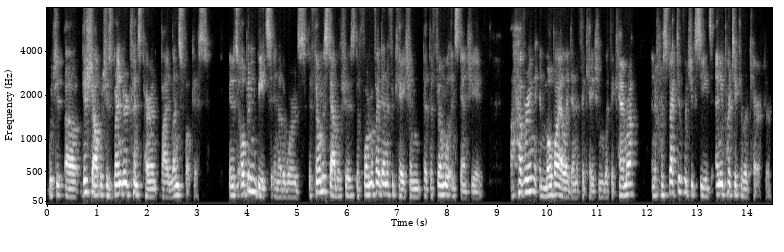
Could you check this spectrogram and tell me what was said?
which uh, this shot, which is rendered transparent by lens focus. In its opening beats, in other words, the film establishes the form of identification that the film will instantiate, a hovering and mobile identification with the camera and a perspective which exceeds any particular character,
